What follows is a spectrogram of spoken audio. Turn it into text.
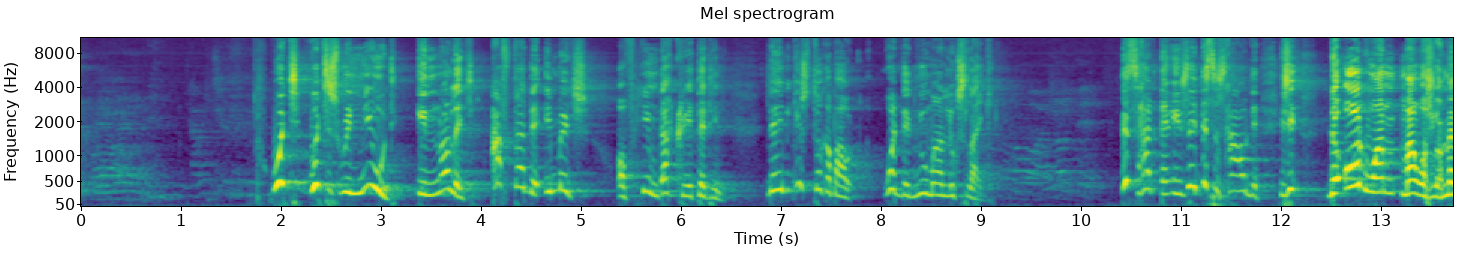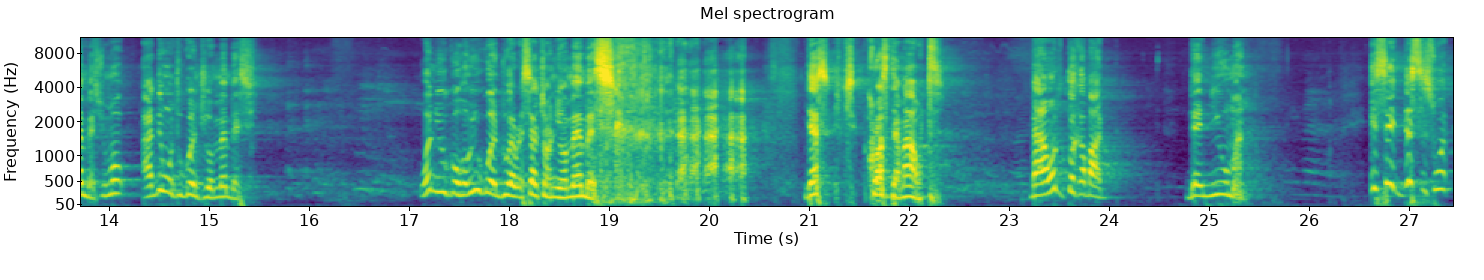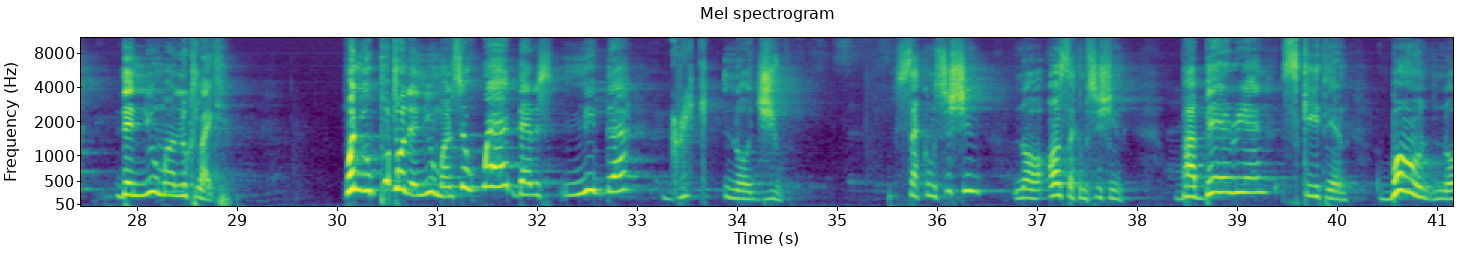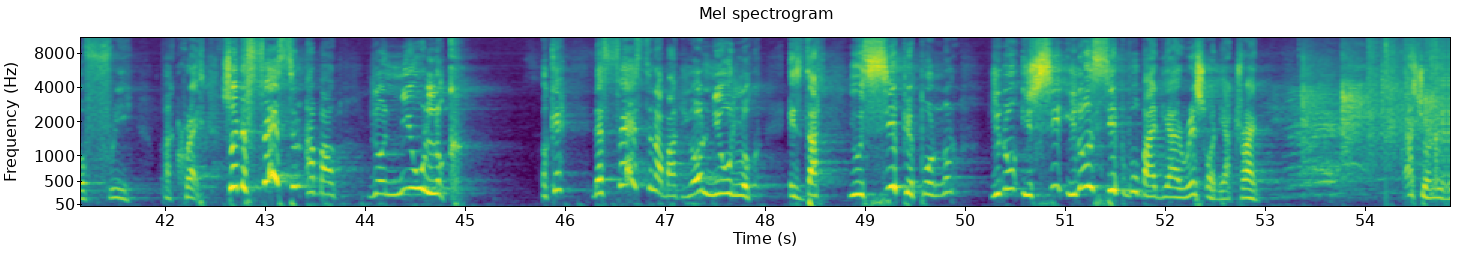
which, which is renewed in knowledge after the image of him that created him. Then he begins to talk about what the new man looks like. This and he said, This is how the you see, the old one man was your members. You know, I didn't want to go into your members. When you go home, you go and do a research on your members. Just cross them out. But I want to talk about the new man. He said, This is what the new man looks like. When you put on the new man, say, Where there is neither Greek nor Jew, circumcision nor uncircumcision, barbarian, Scythian, bond nor free, but Christ. So the first thing about your new look, okay, the first thing about your new look is that you see people not you don't you see you don't see people by their race or their tribe. That's your new.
